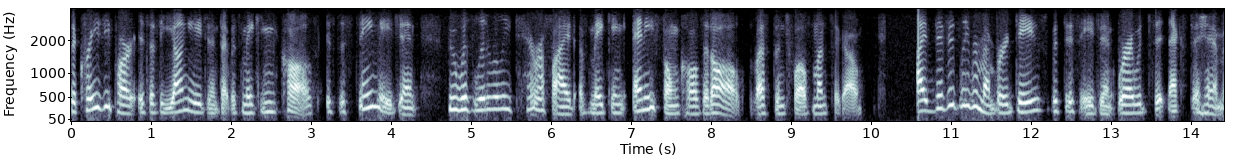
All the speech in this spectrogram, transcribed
the crazy part is that the young agent that was making the calls is the same agent who was literally terrified of making any phone calls at all less than 12 months ago. I vividly remember days with this agent where I would sit next to him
